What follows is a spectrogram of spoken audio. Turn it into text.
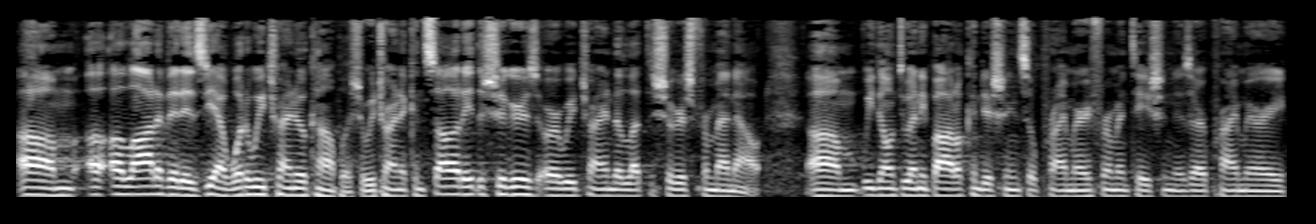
Um, a, a, lot of it is, yeah, what are we trying to accomplish? Are we trying to consolidate the sugars or are we trying to let the sugars ferment out? Um, we don't do any bottle conditioning, so primary fermentation is our primary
